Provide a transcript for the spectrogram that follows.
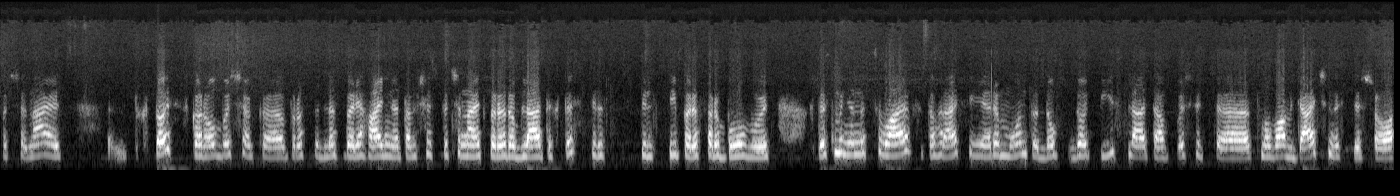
починають е, хтось з коробочок е, просто для зберігання там щось починають переробляти, хтось стільці перефарбовують. Хтось мені насилає фотографії ремонту до, до після та пишуть слова вдячності, що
